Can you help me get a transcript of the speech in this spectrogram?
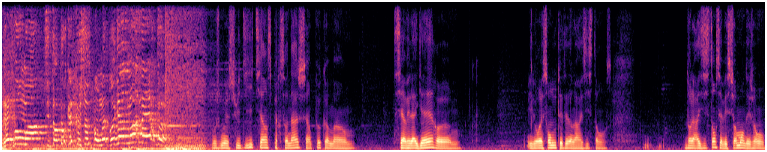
Réponds-moi Si t'as encore quelque chose pour moi, regarde-moi, merde je me suis dit, tiens, ce personnage, c'est un peu comme un. S'il y avait la guerre, euh, il aurait sans doute été dans la résistance. Dans la résistance, il y avait sûrement des gens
